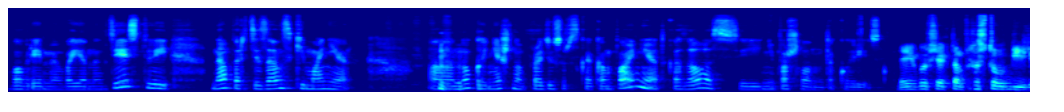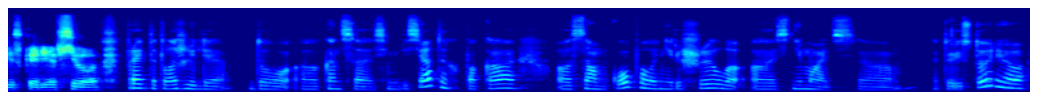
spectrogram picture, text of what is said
во время военных действий на партизанский манер. А, но, конечно, продюсерская компания отказалась и не пошла на такой риск. Да их бы всех там просто убили, скорее всего. Проект отложили до а, конца 70-х, пока сам Коппола не решил снимать эту историю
